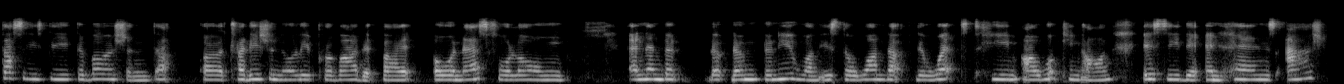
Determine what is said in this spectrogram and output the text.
That is the, the version that uh, traditionally provided by ONS for long. And then the the, the, the new one is the one that the wet team are working on is the, the enhanced ASHE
